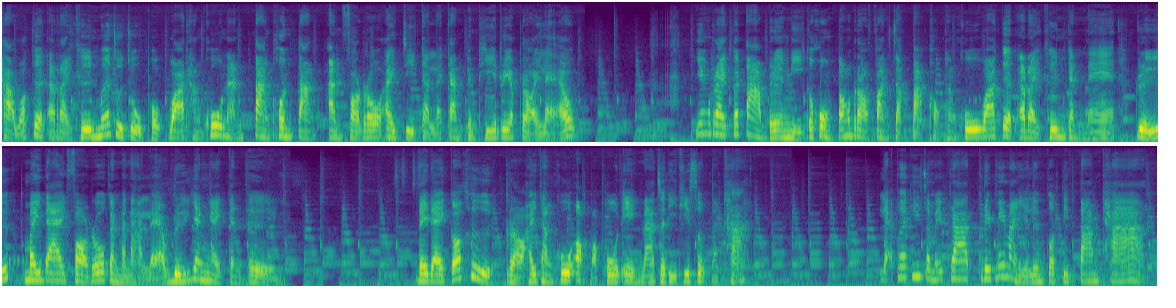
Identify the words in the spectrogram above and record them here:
ค่ะว่าเกิดอะไรขึ้นเมื่อจู่ๆพบว่าทั้งคู่นั้นต่างคนต่าง unfollow IG กันและกันเป็นที่เรียบร้อยแล้ว อย่างไรก็ตามเรื่องนี้ก็คงต้องรอฟังจากปากของทั้งคู่ว่าเกิดอะไรขึ้นกันแน่ หรือไม่ได้ follow กันมานานแล้ว หรือยังไงกันเอ่ยใด ๆ ก็คือรอให้ทั้งคู่ออกมาพูดเองน่าจะดีที่สุดนะคะ และเพื่อที่จะไม่พลาดคลิปใหม่ๆอย่าลืมกดติดตามค่ะ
